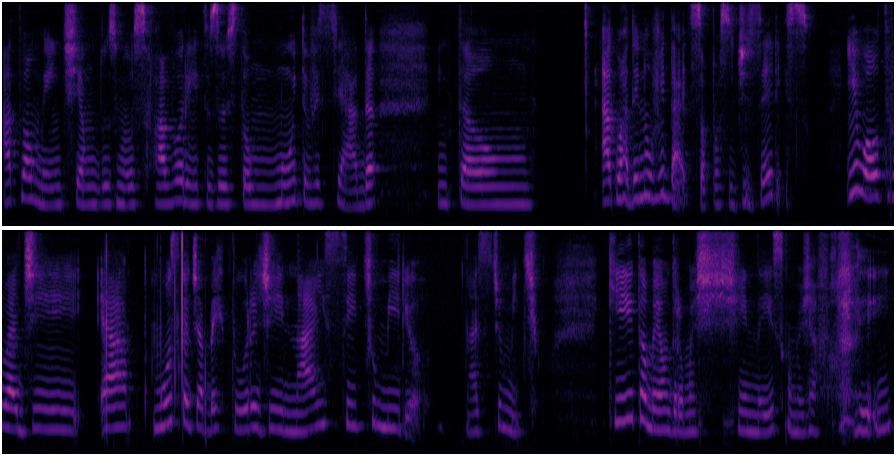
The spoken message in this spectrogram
atualmente é um dos meus favoritos. Eu estou muito viciada, então aguardem novidades, só posso dizer isso. E o outro é de é a música de abertura de Nice to Meet You, Nice to Meet You, que também é um drama chinês, como eu já falei,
